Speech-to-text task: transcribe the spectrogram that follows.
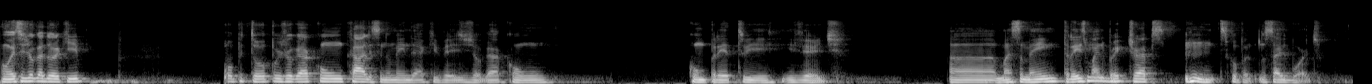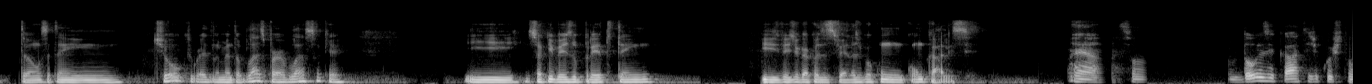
Bom, esse jogador aqui optou por jogar com cálice no main deck em vez de jogar com com preto e, e verde. Uh, mas também três Mind Break Traps, desculpa, no sideboard. Então você tem Choke, Red Elemental Blast, Power Blast, ok. E só que em vez do preto tem e em vez de jogar com as esferas, jogou com, com cálice. É, são 12 cartas de custo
